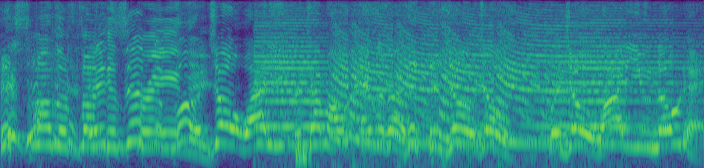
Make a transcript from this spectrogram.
This motherfucker's It's in the book. crazy. Joe, why do you tell me? Joe, Joe, but Joe, why do you know that?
